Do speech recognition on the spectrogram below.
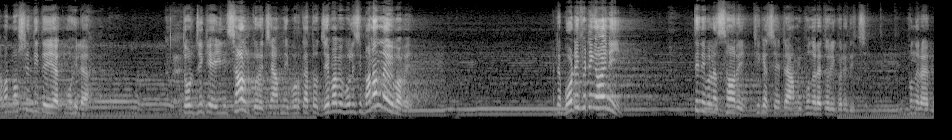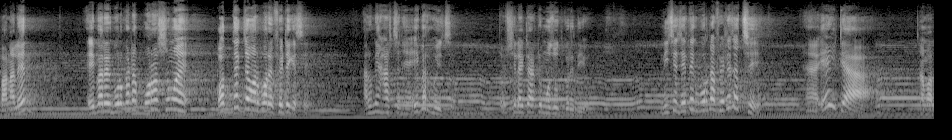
আমার নরসিংদীতে এক মহিলা দর্জিকে ইনসাল্ট করেছে, আপনি বোরকা তো যেভাবে বলেছি বানান না ওইভাবে। এটা বডি ফিটিং হয়নি। তিনি বললেন সরি ঠিক আছে, এটা আমি পুনরায় তৈরি করে দিচ্ছি। পুনরায় বানালেন। এবারের বোরকাটা পরার সময় অর্ধেক যাওয়ার পরে ফেটে গেছে। আর উনি হাসছেন হ্যাঁ এবার হয়েছে। তবে সেলাইটা একটু মজুত করে দিও। নিচে যেতে বোরকা ফেটে যাচ্ছে? হ্যাঁ এইটা আমার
